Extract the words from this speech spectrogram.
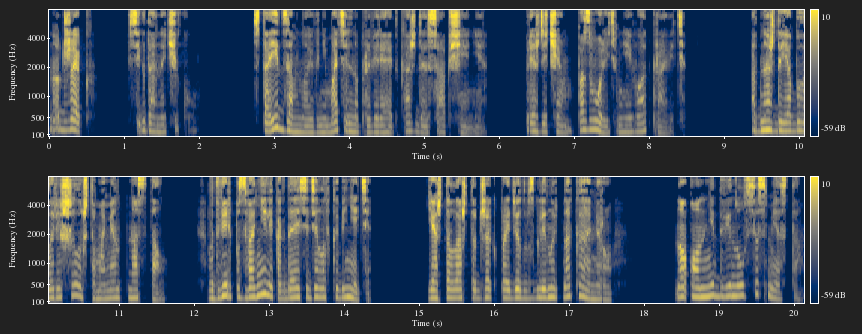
Но Джек всегда на чеку. Стоит за мной и внимательно проверяет каждое сообщение прежде чем позволить мне его отправить. Однажды я было решила, что момент настал. В дверь позвонили, когда я сидела в кабинете. Я ждала, что Джек пойдет взглянуть на камеру, но он не двинулся с места.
